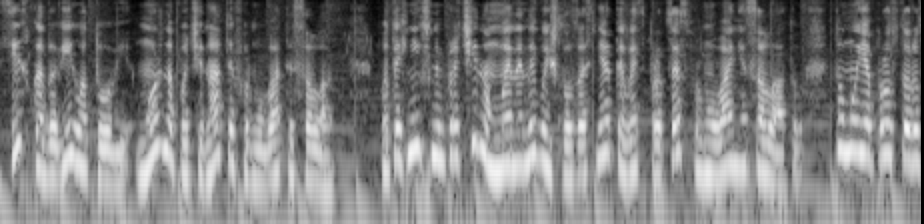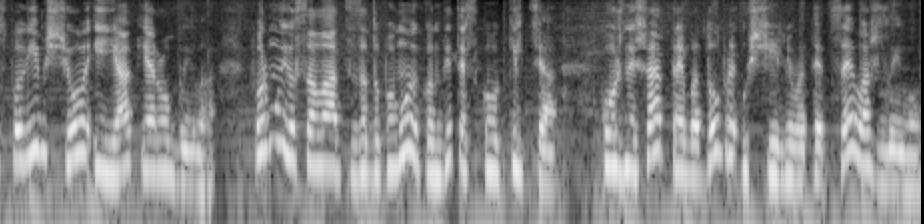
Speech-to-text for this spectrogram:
Всі складові готові, можна починати формувати салат. По технічним причинам в мене не вийшло засняти весь процес формування салату, тому я просто розповім, що і як я робила. Формую салат за допомогою кондитерського кільця. Кожний шар треба добре ущільнювати, це важливо.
